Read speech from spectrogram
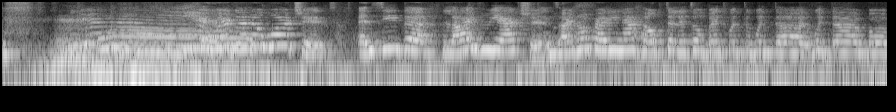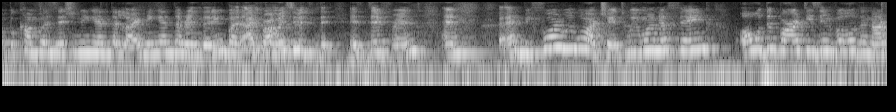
So we're gonna watch it and see the live reactions. I know Karina helped a little bit with the with the with the compositioning and the lighting and the rendering, but I promise you it's di- it's different. And and before we watch it, we want to thank all the parties involved and our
